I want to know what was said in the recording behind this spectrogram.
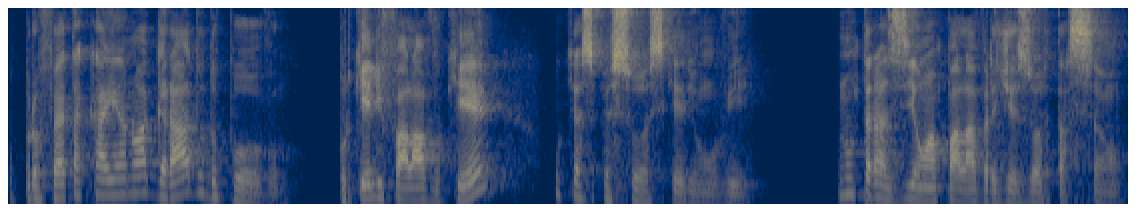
O profeta caía no agrado do povo. Porque ele falava o quê? O que as pessoas queriam ouvir. Não traziam a palavra de exortação,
